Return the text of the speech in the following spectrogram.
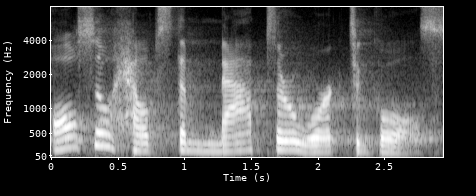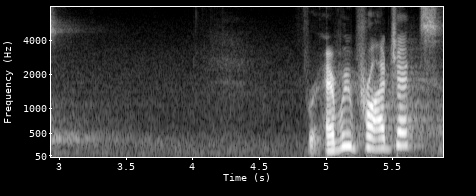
also helps them map their work to goals. For every project,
